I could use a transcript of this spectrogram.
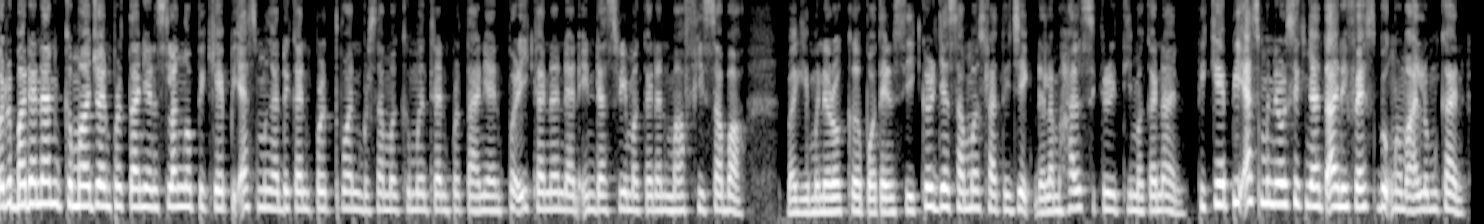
Perbadanan Kemajuan Pertanian Selangor PKPS mengadakan pertemuan bersama Kementerian Pertanian, Perikanan dan Industri Makanan MAFI Sabah bagi meneroka potensi kerjasama strategik dalam hal sekuriti makanan. PKPS menerusi kenyataan di Facebook memaklumkan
